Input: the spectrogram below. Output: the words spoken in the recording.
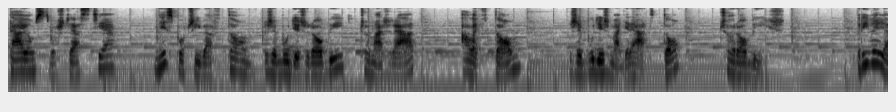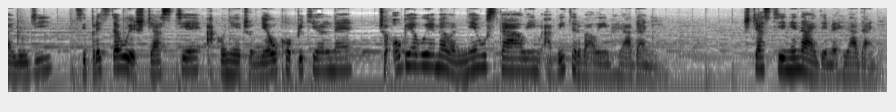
Tajomstvo šťastia nespočíva v tom, že budeš robiť, čo máš rád, ale v tom, že budeš mať rád to, čo robíš. Pri veľa ľudí si predstavuje šťastie ako niečo neuchopiteľné, čo objavujeme len neustálým a vytrvalým hľadaním. Šťastie nenájdeme hľadaním.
